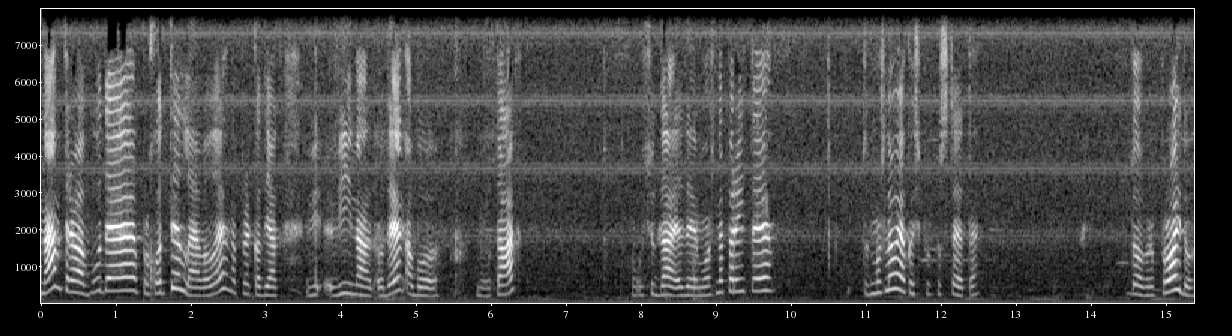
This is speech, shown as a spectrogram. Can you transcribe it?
нам треба буде проходити левели, наприклад, як війна 1 або ну так. Ну, Сюди де можна перейти. Тут можливо якось пропустити. Добре, пройду.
